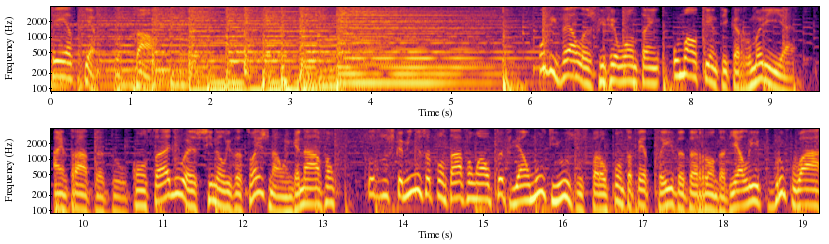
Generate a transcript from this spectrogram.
TSF Futsal. Odivelas viveu ontem uma autêntica romaria. À entrada do Conselho, as sinalizações não enganavam. Todos os caminhos apontavam ao pavilhão multiusos para o pontapé de saída da ronda de elite Grupo A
